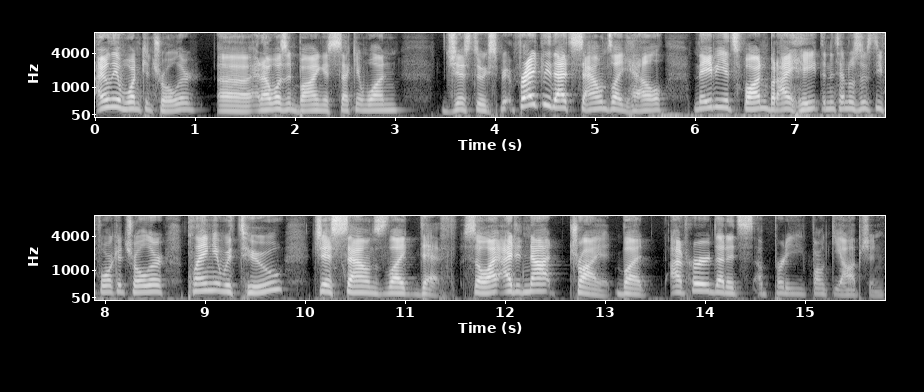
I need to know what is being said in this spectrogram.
I only have one controller, uh, and I wasn't buying a second one just to experience. Frankly, that sounds like hell. Maybe it's fun, but I hate the Nintendo 64 controller. Playing it with two just sounds like death. So I, I did not try it, but I've heard that it's a pretty funky option.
